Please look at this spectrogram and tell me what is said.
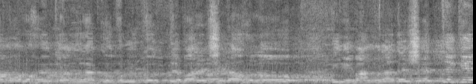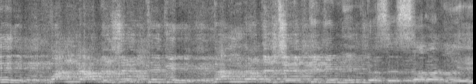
আমল হয়তো আল্লাহ কবুল করতে পারে সেটা হলো তিনি বাংলাদেশের থেকে বাংলাদেশের থেকে বাংলাদেশের থেকে নীল গাছের সারা নিয়ে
